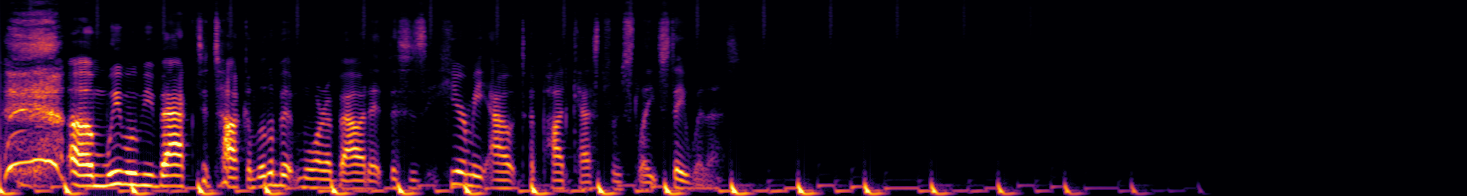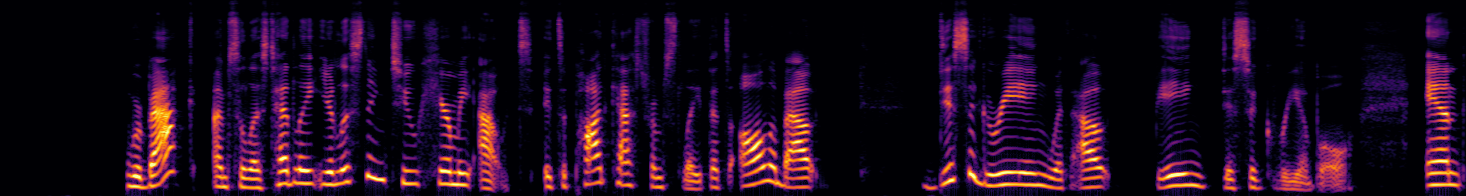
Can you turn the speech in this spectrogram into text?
um, we will be back to talk a little bit more about it. This is Hear Me Out, a podcast from Slate. Stay with us. We're back. I'm Celeste Headlee. You're listening to Hear Me Out. It's a podcast from Slate that's all about disagreeing without being disagreeable. And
